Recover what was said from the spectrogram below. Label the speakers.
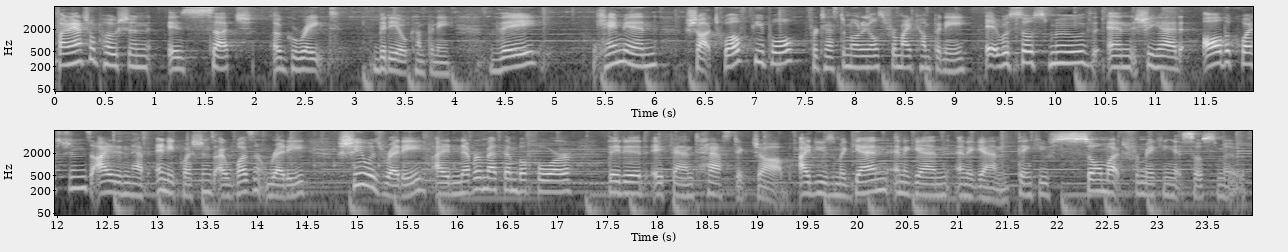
Speaker 1: Financial Potion is such a great video company. They came in, shot 12 people for testimonials for my company. It was so smooth and she had all the questions. I didn't have any questions. I wasn't ready. She was ready. I had never met them before. They did a fantastic job. I'd use them again and again and again. Thank you so much for making it so smooth.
